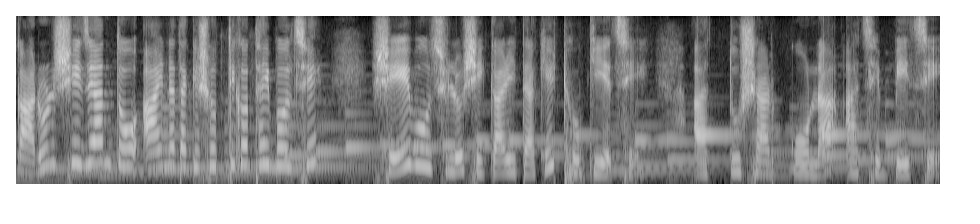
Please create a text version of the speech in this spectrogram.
কারণ সে জানতো আয়না তাকে সত্যি কথাই বলছে। সে বুঝলো শিকারী তাকে ঠকিয়েছে আর তুষার কোনা আছে বেঁচে।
